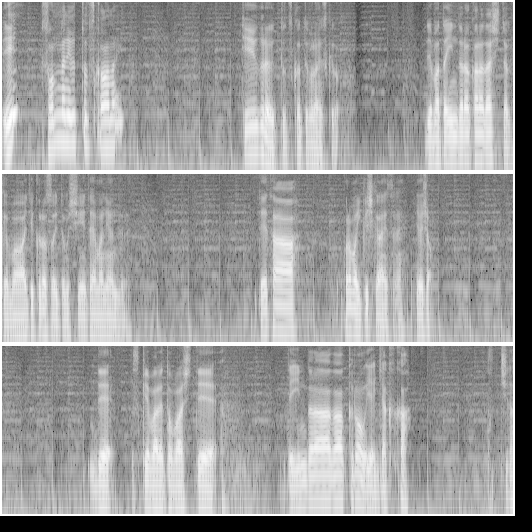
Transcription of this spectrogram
え？そんなにウッド使わない？っていうぐらいウッド使ってこないですけど。でまたインドラから出しておけば相手クロス置いても親衛隊間に合うんでね。出たこれも行くしかないですね。よいしょ。でスケバレ飛ばしてでインドラがクローンいや逆か。こっちだ。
